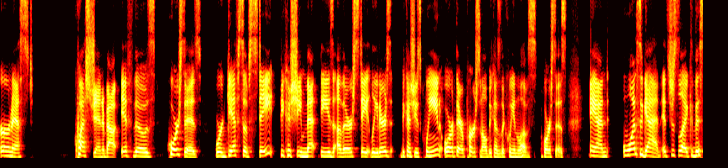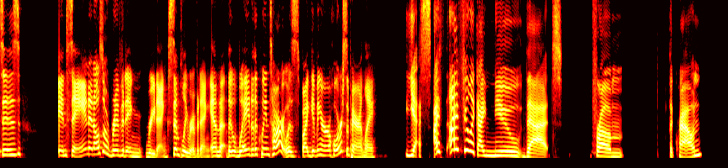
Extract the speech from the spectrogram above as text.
earnest question about if those horses were gifts of state because she met these other state leaders because she's queen, or if they're personal because the queen loves horses. And once again, it's just like this is insane and also riveting reading, simply riveting. And the way to the queen's heart was by giving her a horse, apparently. Yes. I I feel like I knew that from the crown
